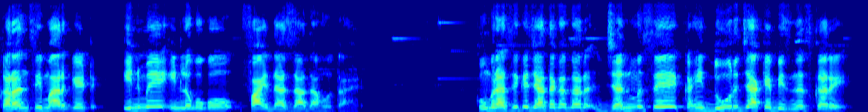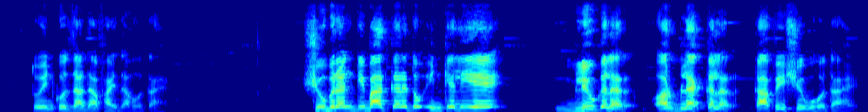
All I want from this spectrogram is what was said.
करेंसी मार्केट, इनमें इन लोगों को फ़ायदा ज़्यादा होता है। कुंभ राशि के जातक अगर जन्म से कहीं दूर जाके बिज़नेस करे तो इनको ज़्यादा फ़ायदा होता है। शुभ रंग की बात करें तो इनके लिए ब्लू कलर और ब्लैक कलर काफ़ी शुभ होता है।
